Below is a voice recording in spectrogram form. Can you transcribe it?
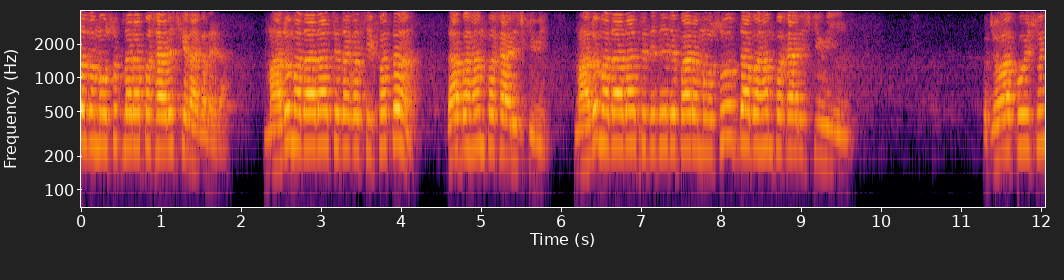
دغه موصوف لره په خارج کې راغلی را معلومه ده دا چې دغه صفت دا به هم په خارج کې وي معلومه ده دا چې د دې لپاره موصوف دا به هم په خارج کې وي په جواب پوه شئ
